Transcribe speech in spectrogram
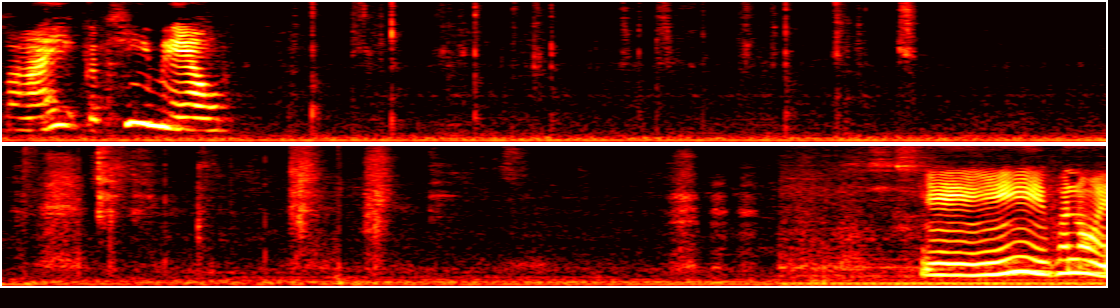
ไม้ กับขี้แมว นี่พ่อหน่อย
